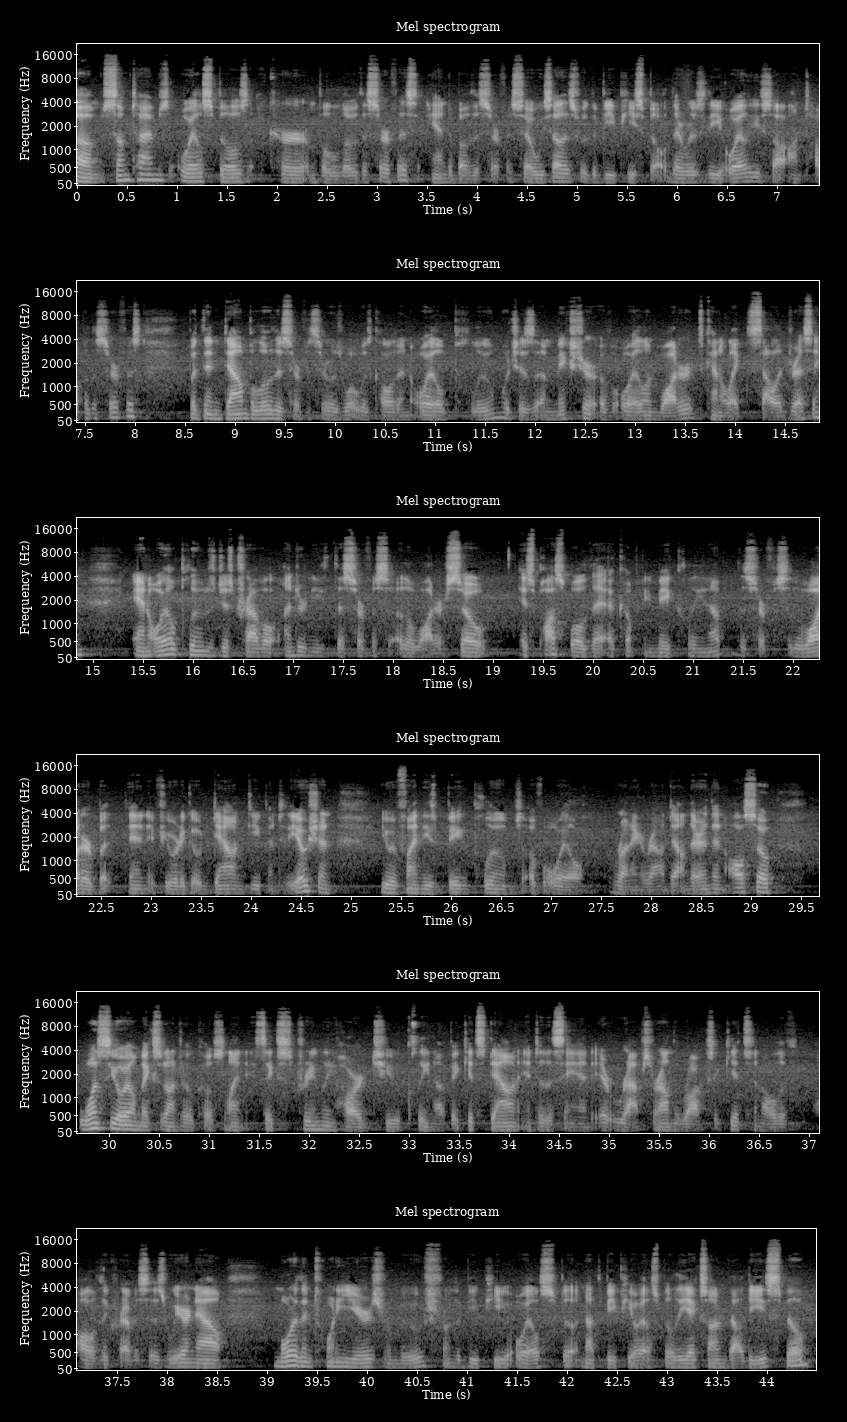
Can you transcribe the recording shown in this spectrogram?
um, sometimes oil spills occur below the surface and above the surface. So we saw this with the BP spill. There was the oil you saw on top of the surface, but then down below the surface there was what was called an oil plume, which is a mixture of oil and water. It's kind of like salad dressing. And oil plumes just travel underneath the surface of the water. So it's possible that a company may clean up the surface of the water, but then if you were to go down deep into the ocean, you would find these big plumes of oil running around down there. And then also once the oil makes it onto the coastline, it's extremely hard to clean up. It gets down into the sand, it wraps around the rocks, it gets in all of all of the crevices. We are now more than 20 years removed from the BP oil spill, not the BP oil spill, the Exxon Valdez spill,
